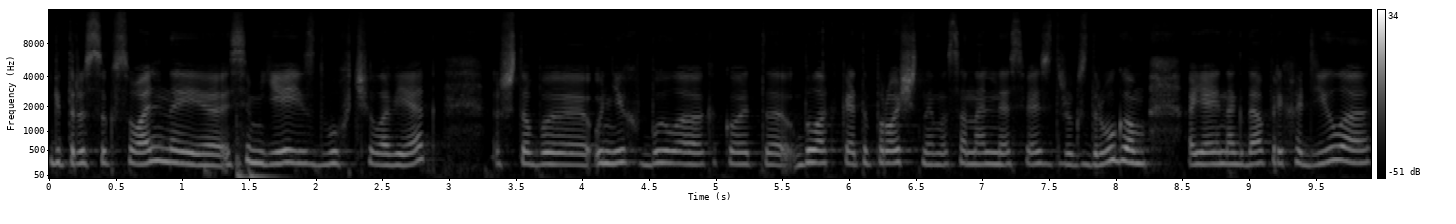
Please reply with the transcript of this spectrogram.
гетеросексуальной э, семье из двух человек, чтобы у них было какое-то, была какая-то прочная эмоциональная связь друг с другом, а я иногда приходила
